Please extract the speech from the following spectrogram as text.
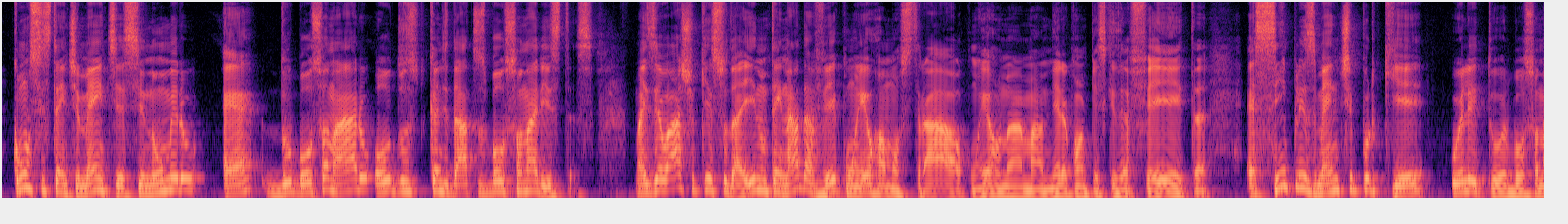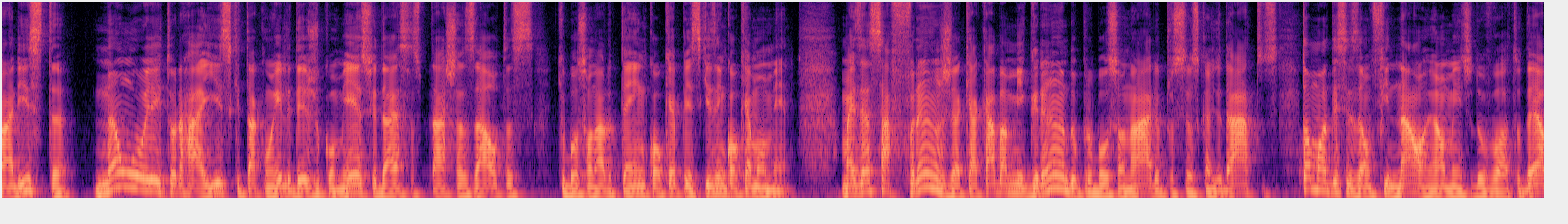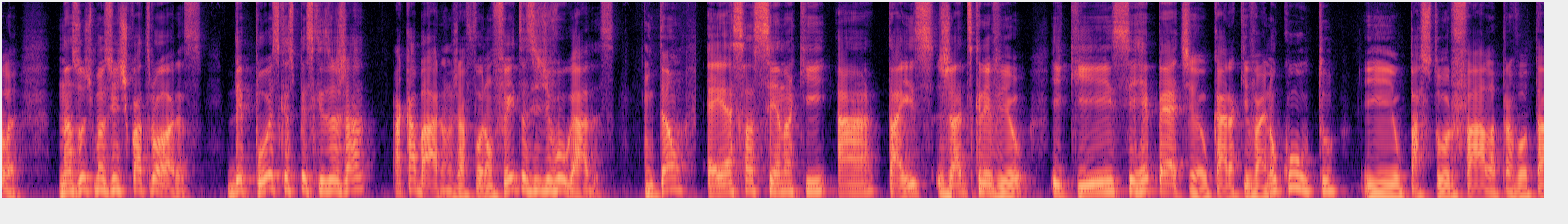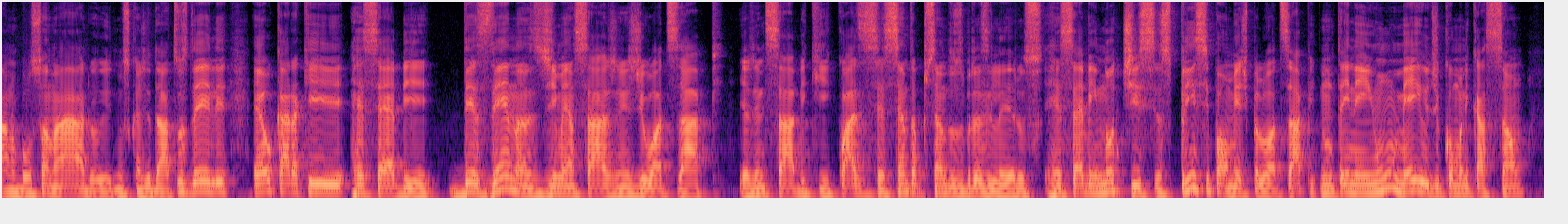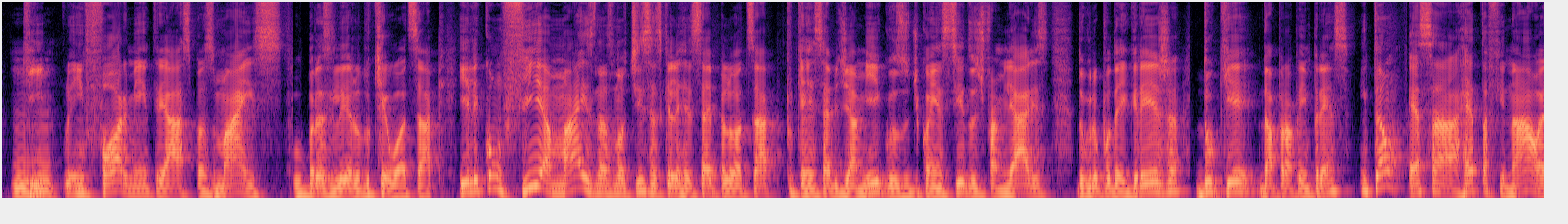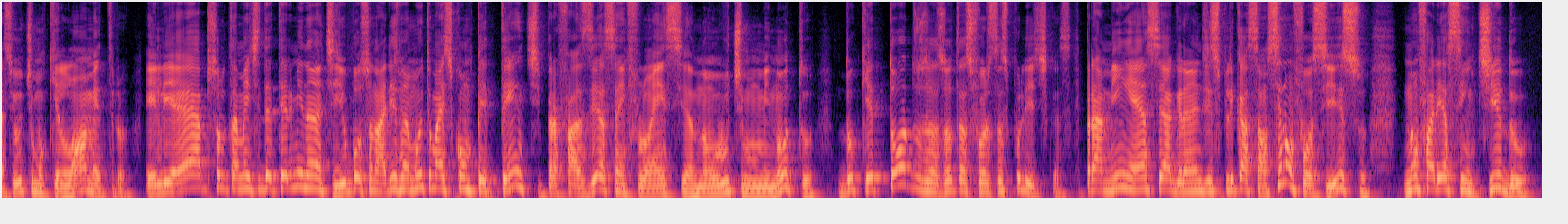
Consistentemente, esse número é do Bolsonaro ou dos candidatos bolsonaristas. Mas eu acho que isso daí não tem nada a ver com erro amostral, com erro na maneira como a pesquisa é feita. É simplesmente porque o eleitor bolsonarista, não o eleitor raiz que está com ele desde o começo e dá essas taxas altas que o Bolsonaro tem em qualquer pesquisa, em qualquer momento. Mas essa franja que acaba migrando para o Bolsonaro e para os seus candidatos, toma uma decisão final realmente do voto dela nas últimas 24 horas, depois que as pesquisas já acabaram, já foram feitas e divulgadas. Então, é essa cena que a Thaís já descreveu e que se repete. É o cara que vai no culto, e o pastor fala para votar no Bolsonaro e nos candidatos dele, é o cara que recebe dezenas de mensagens de WhatsApp. E a gente sabe que quase 60% dos brasileiros recebem notícias principalmente pelo WhatsApp, não tem nenhum meio de comunicação que uhum. informe, entre aspas, mais o brasileiro do que o WhatsApp. E ele confia mais nas notícias que ele recebe pelo WhatsApp, porque recebe de amigos, de conhecidos, de familiares, do grupo da igreja, do que da própria imprensa. Então, essa reta final, esse último quilômetro, ele é absolutamente determinante. E o bolsonarismo é muito mais competente para fazer essa influência no último minuto do que todas as outras forças políticas. Para mim, essa é a grande explicação. Se não fosse isso, não faria sentido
